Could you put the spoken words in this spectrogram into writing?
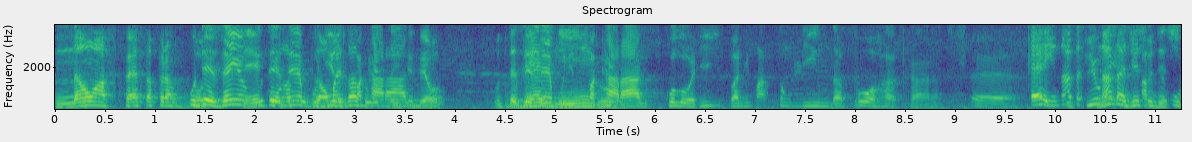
não. não afeta pra O desenho- o desenho é bonito pra caralho. entendeu? O O desenho, desenho é, é, bonito pra caralho, colorido, animação linda, porra, cara. É, É, e nada, filme, nada disso a- O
